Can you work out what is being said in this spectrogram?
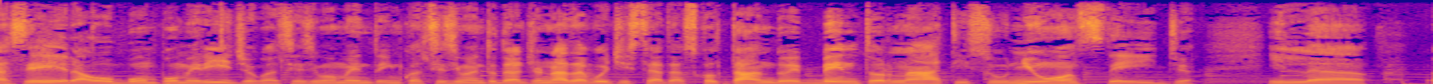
buonasera o buon pomeriggio, qualsiasi momento, in qualsiasi momento della giornata voi ci stiate ascoltando e bentornati su New On Stage, il, uh,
